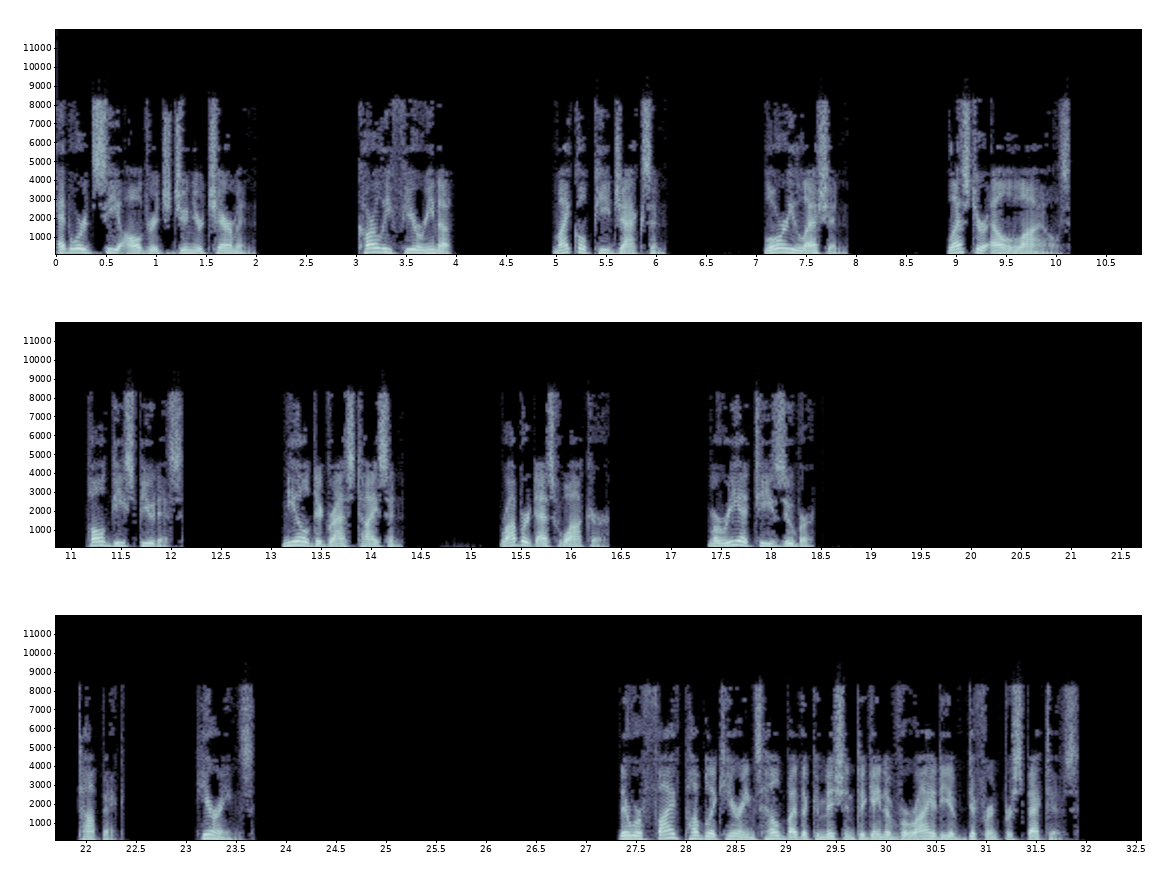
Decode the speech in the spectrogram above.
Edward C. Aldridge Jr. Chairman Carly Fiorina Michael P. Jackson Laurie Leshin Lester L. Lyles Paul D. Spudis Neil deGrasse Tyson Robert S. Walker Maria T. Zuber Hearings There were five public hearings held by the Commission to gain a variety of different perspectives.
